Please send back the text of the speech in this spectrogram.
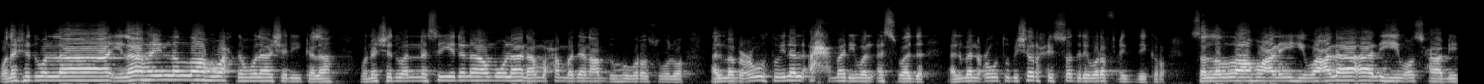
ونشهد أن لا إله إلا الله وحده لا شريك له. ونشهد أن سيدنا ومولانا محمدا عبده ورسوله. المبعوث إلى الأحمر والأسود المنعوت بشرح الصدر ورفع الذكر. صلى الله عليه وعلى آله وأصحابه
